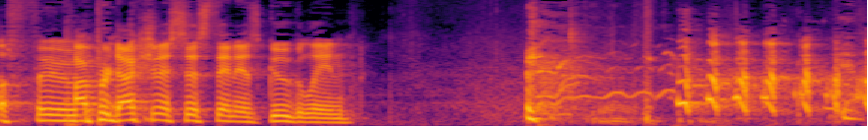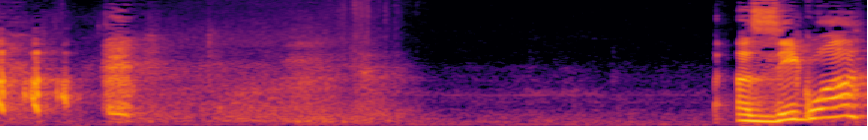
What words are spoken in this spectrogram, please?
a food. Our production assistant is googling. A xigua?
